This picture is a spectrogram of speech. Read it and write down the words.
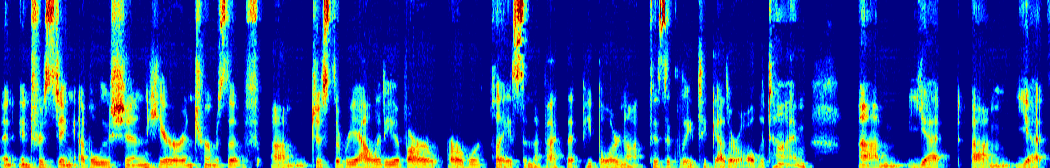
an interesting evolution here in terms of um, just the reality of our our workplace and the fact that people are not physically together all the time. Um, yet um, yet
